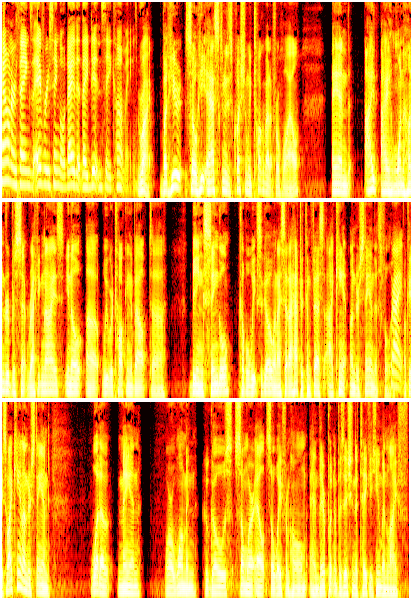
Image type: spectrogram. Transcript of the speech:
encounter things every single day that they didn't see coming. Right. But here, so he asks me this question. We talk about it for a while, and I, I 100% recognize. You know, uh, we were talking about uh, being single a couple weeks ago, and I said I have to confess I can't understand this fully. Right. Okay, so I can't understand what a man or a woman who goes somewhere else away from home and they're put in a position to take a human life.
